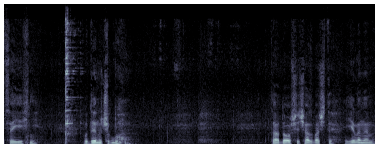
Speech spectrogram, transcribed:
це їхній будиночок був. Та, довший час, бачите, їли ними.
